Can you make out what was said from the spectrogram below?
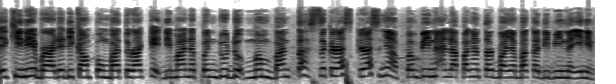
Saya kini berada di Kampung Batu Rakit di mana penduduk membantah sekeras-kerasnya pembinaan lapangan terbang yang bakal dibina ini.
